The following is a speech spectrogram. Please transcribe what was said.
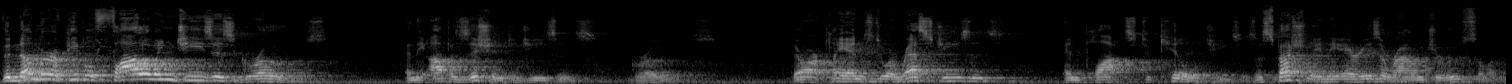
The number of people following Jesus grows, and the opposition to Jesus grows. There are plans to arrest Jesus and plots to kill Jesus, especially in the areas around Jerusalem.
